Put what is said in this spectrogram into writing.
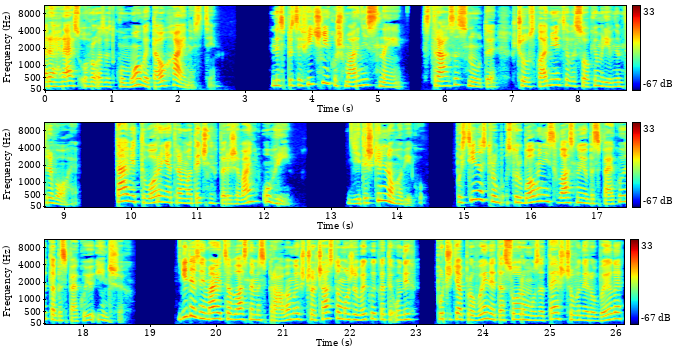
регрес у розвитку мови та охайності, неспецифічні кошмарні сни, страх заснути, що ускладнюється високим рівнем тривоги, та відтворення травматичних переживань у грі, діти шкільного віку, постійна стурбованість власною безпекою та безпекою інших. Діти займаються власними справами, що часто може викликати у них почуття провини та сорому за те, що вони робили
